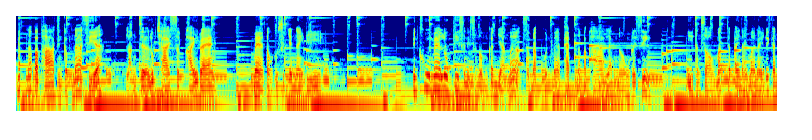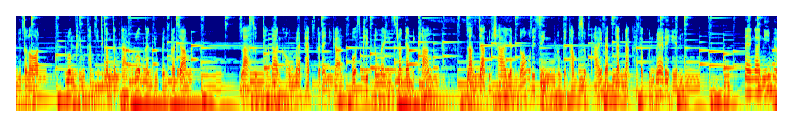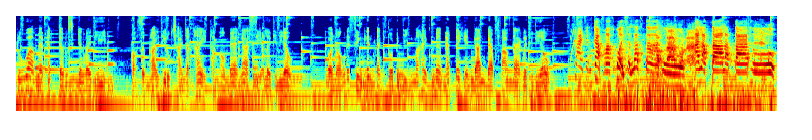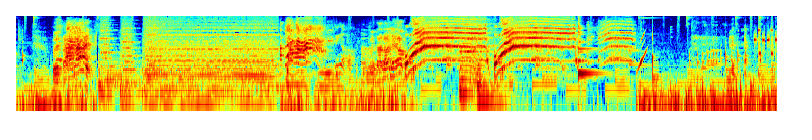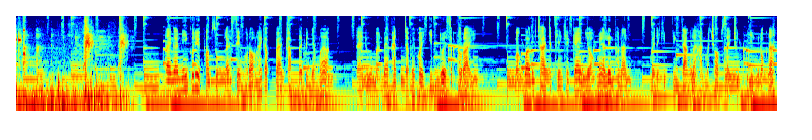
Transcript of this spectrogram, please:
แพทณปภาถึงกับหน้าเสีย หลังเจอลูกชายเซอร์ไพรส์แรง แม่ต้องรู้สึกยังไงดี เป็นคู่แม่ลูกที่สนิทสนมกันอย่างมากสำหรับคุณแม่แพทณปภาและน้องเรซซิ่งที่ทั้งสองมักจะไปไหนมาไหนด้วยกันอยู่ตลอด รวมถึงทำกิจกรรมต่างๆ ร่วมกันอยู่เป็นประจำ ล่าสุดทางด้านของแม่แพทก็ได้มีการโพสต์คลิปลงในอินสตาแกรมอีกครั้ง หลังจากลูกชายอย่างน้องเรซซิ่งเพิ่งจะทำเซอร์ไพรส์แบบจัดหนักให้กับคุณแม่ได้เห็น แต่งานนี้ไม่รู้ว่าแม่แพทจะรู้สึกอย่างไรดี เพราะเซอร์ไพรส์ที่ลูกชายจัดให้ทำเอาแม่หน้าเสียเลยทีเดียว ก็น้องเรซซิ่งเล่นแต่งตัวเป็นหญิงมาให้คุณแม่แพทได้เห็นกันแบบสาวแตกเลยทีเดียว ใช่ฉันกลับมาเขาบอกให้ฉันหลับตาหลับเธอตาก่อนนะ อะหลับตาหลับตาเธอ เปิดตาได้จริงเหรอ เปิดตาได้แล้ว แต่งานนี้ก็เรียกความสุขและเสียงหัวเราะให้กับแฟนคลับได้เป็นอย่างมาก แต่ดูเหมือนแม่แพทจะไม่ค่อยอินด้วยสักเท่าไหร่ หวังว่าลูกชายจะเพียงแค่แกล้งหยอกแม่เล่นเท่านั้น ไม่ได้คิดจริงจังและหันมาชอบใส่ชุดผู้หญิงหรอกนะ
